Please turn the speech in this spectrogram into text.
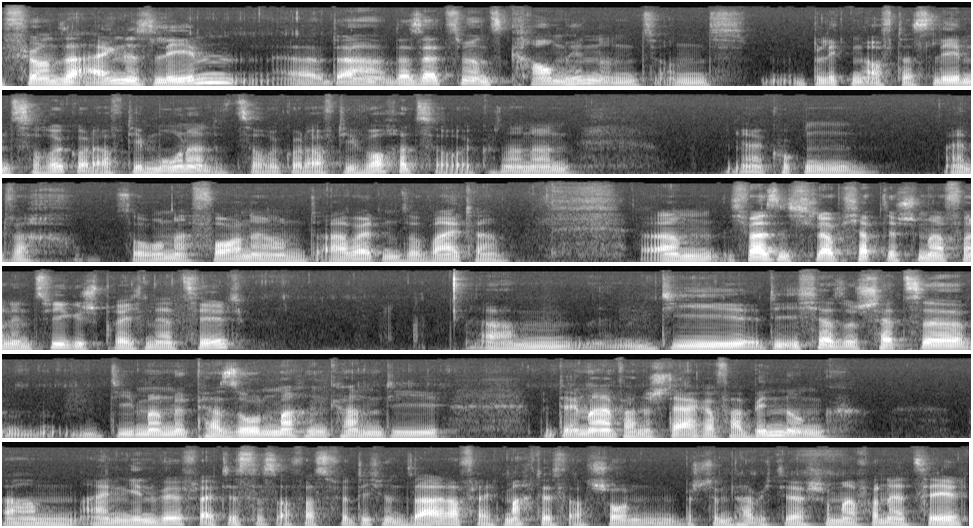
für unser eigenes Leben, äh, da, da setzen wir uns kaum hin und, und blicken auf das Leben zurück oder auf die Monate zurück oder auf die Woche zurück, sondern ja, gucken einfach so nach vorne und arbeiten so weiter. Ähm, ich weiß nicht, ich glaube, ich habe dir schon mal von den Zwiegesprächen erzählt ähm, die, die ich ja so schätze, die man mit Personen machen kann, die, mit denen man einfach eine stärkere Verbindung ähm, eingehen will. Vielleicht ist das auch was für dich und Sarah, vielleicht macht ihr es auch schon, bestimmt habe ich dir da schon mal von erzählt.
